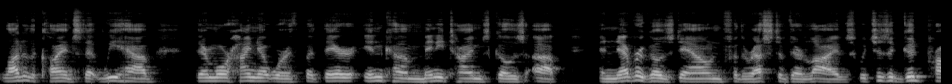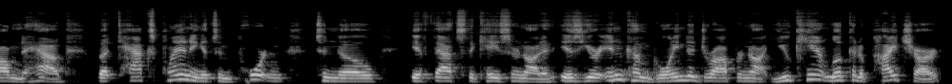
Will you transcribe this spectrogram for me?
a lot of the clients that we have, they're more high net worth, but their income many times goes up and never goes down for the rest of their lives, which is a good problem to have. But tax planning, it's important to know if that's the case or not. Is your income going to drop or not? You can't look at a pie chart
